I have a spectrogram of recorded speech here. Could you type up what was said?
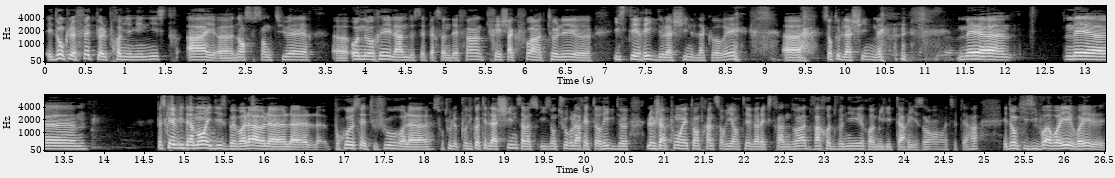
Et donc le fait que le Premier ministre aille euh, dans ce sanctuaire euh, honorer l'âme de ces personnes défuntes crée chaque fois un tollé euh, hystérique de la Chine et de la Corée, surtout de la Chine, mais mais, mais parce qu'évidemment, ils disent, ben voilà, pour eux, c'est toujours, surtout pour du côté de la Chine, ils ont toujours la rhétorique de le Japon est en train de s'orienter vers l'extrême droite, va redevenir militarisant, etc. Et donc ils y voient, voyez, voyez,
